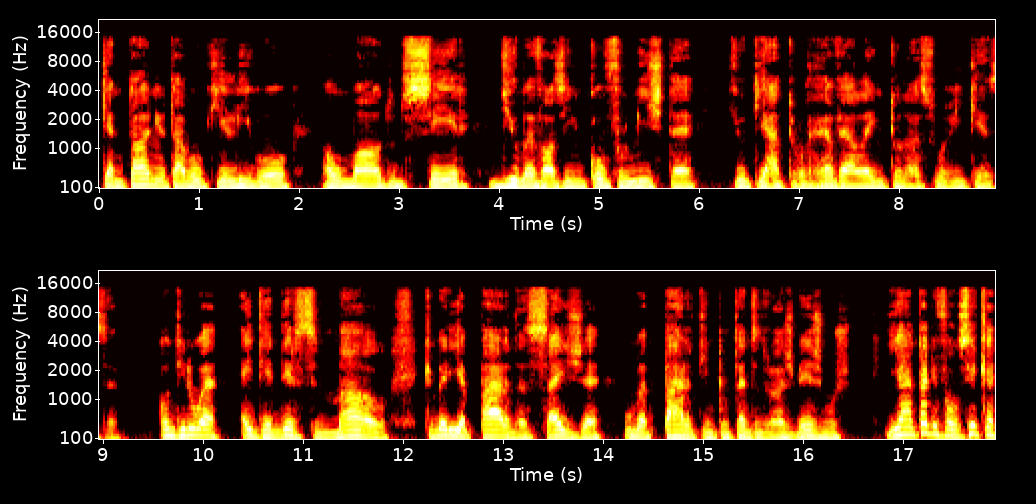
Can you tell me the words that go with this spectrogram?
que António Tabucchi ligou a um modo de ser de uma voz inconformista que o teatro revela em toda a sua riqueza. Continua a entender-se mal que Maria Parda seja uma parte importante de nós mesmos? E a António Fonseca,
